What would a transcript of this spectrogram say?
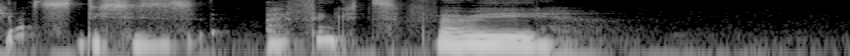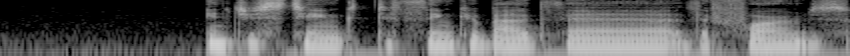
yes this is i think it's very interesting to think about the the forms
